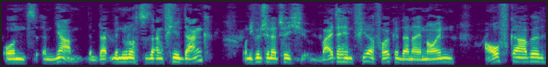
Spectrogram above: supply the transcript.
Und ähm, ja, dann bleibt mir nur noch zu sagen, vielen Dank und ich wünsche dir natürlich weiterhin viel Erfolg in deiner neuen Aufgabe.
